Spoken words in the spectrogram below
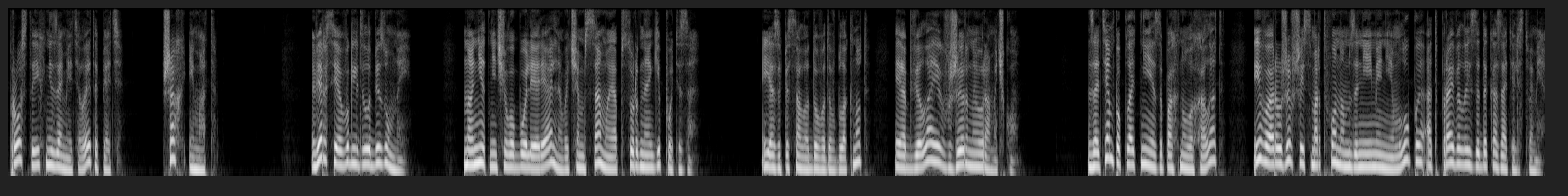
просто их не заметила. Это пять. Шах и мат. Версия выглядела безумной. Но нет ничего более реального, чем самая абсурдная гипотеза. Я записала доводы в блокнот и обвела их в жирную рамочку. Затем поплотнее запахнула халат и, вооружившись смартфоном за неимением лупы, отправилась за доказательствами.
